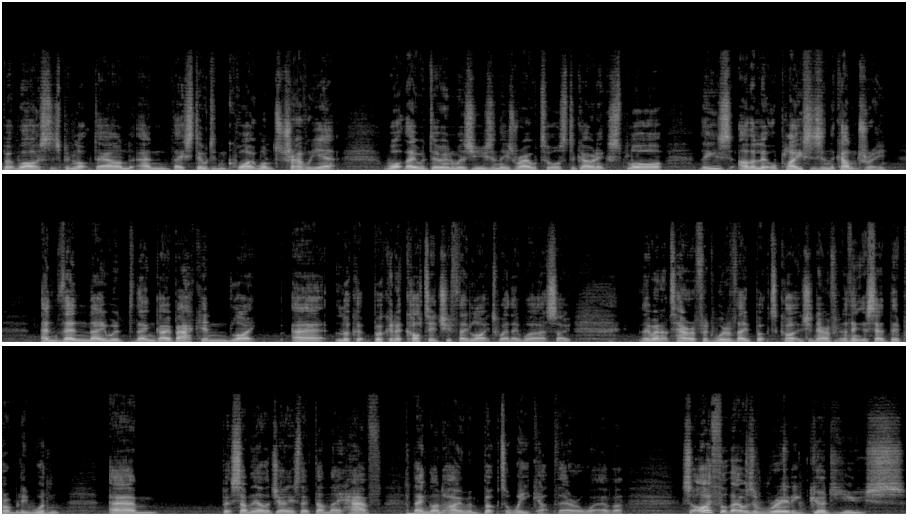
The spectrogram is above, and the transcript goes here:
But whilst it's been locked down and they still didn't quite want to travel yet, what they were doing was using these rail tours to go and explore these other little places in the country, and then they would then go back and like uh, look at booking a cottage if they liked where they were. So they went up to Hereford. Would have they booked a cottage in Hereford? I think they said they probably wouldn't. Um, but some of the other journeys they've done, they have then gone home and booked a week up there or whatever. So I thought that was a really good use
